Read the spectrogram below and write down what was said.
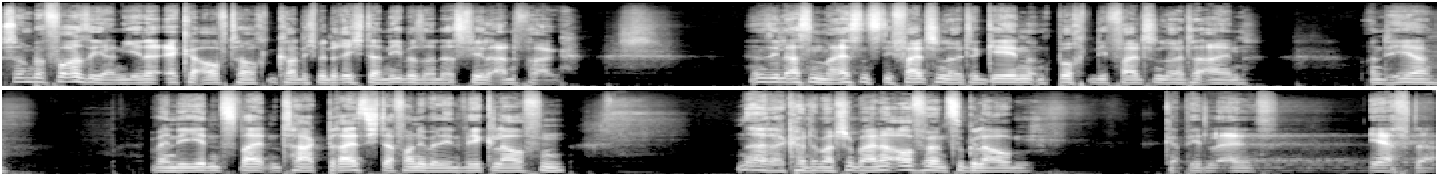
Schon bevor sie an jeder Ecke auftauchten, konnte ich mit Richtern nie besonders viel anfangen. Sie lassen meistens die falschen Leute gehen und buchten die falschen Leute ein. Und hier, wenn die jeden zweiten Tag 30 davon über den Weg laufen, na, da könnte man schon beinahe aufhören zu glauben. Kapitel 11 Jephtha,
